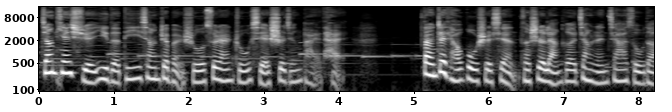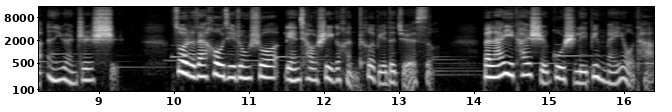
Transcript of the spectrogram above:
江天雪译的《第一香》这本书虽然主写市井百态，但这条故事线则是两个匠人家族的恩怨之始。作者在后记中说，连翘是一个很特别的角色。本来一开始故事里并没有他，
